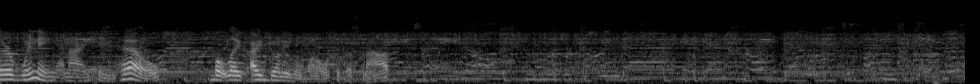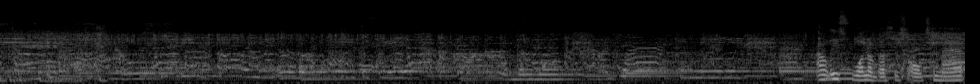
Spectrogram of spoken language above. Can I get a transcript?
They're winning and I can tell, but like I don't even want to look at this map. At least one of us is ultimate.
